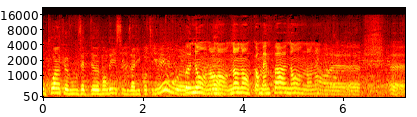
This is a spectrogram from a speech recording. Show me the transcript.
au point que vous vous êtes demandé si vous alliez continuer ou euh, Euh, non, non, non, non, non, quand même pas. Non, non, non. euh, euh,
